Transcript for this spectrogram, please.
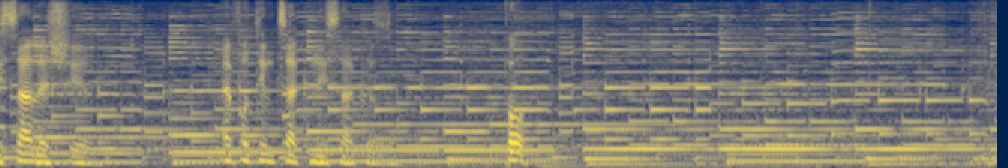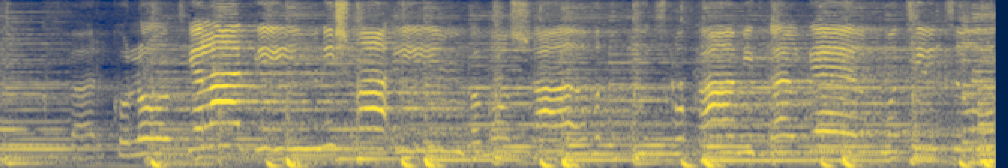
כניסה לשיר. איפה תמצא כניסה כזו? פה. כבר קולות ילדים נשמעים במושב, וצחוקה מתגלגל כמו צלצול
